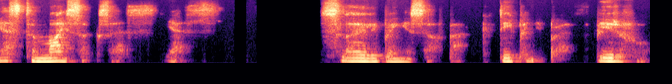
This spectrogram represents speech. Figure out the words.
Yes to my success. Yes. Slowly bring yourself back. Deepen your breath. Beautiful.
